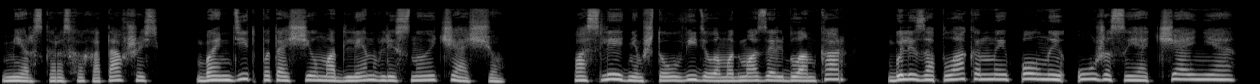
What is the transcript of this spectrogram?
Мерзко расхохотавшись, бандит потащил Мадлен в лесную чащу. Последним, что увидела мадемуазель Бланкар, были заплаканные, полные ужаса и отчаяния,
